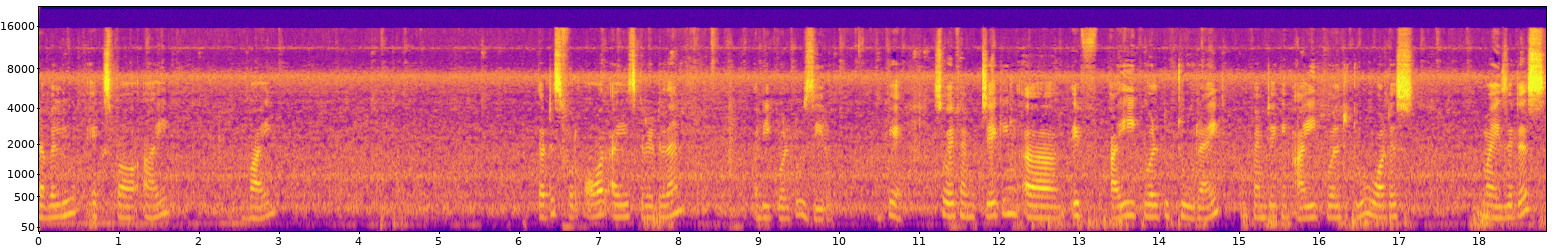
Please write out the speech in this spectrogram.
w x power i y? That is for all i is greater than or equal to 0 okay. So if i'm taking uh, if i equal to 2 right? If i'm taking i equal to 2 what is my z is?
